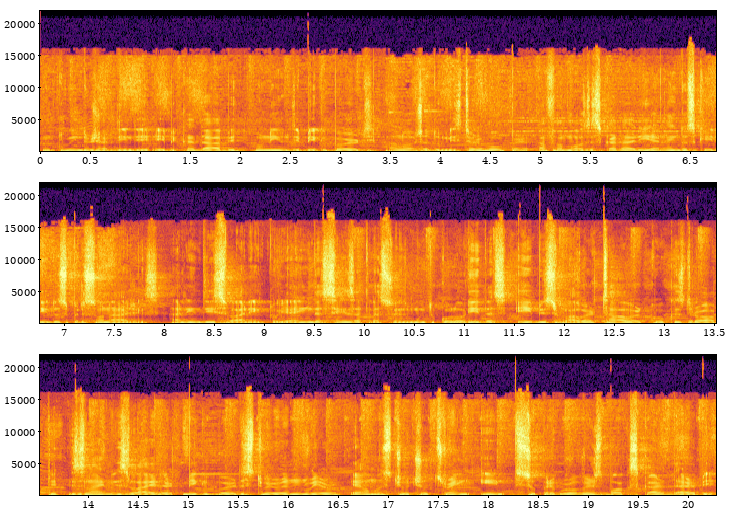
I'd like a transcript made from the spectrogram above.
incluindo o jardim de Abe Cadab, o ninho de Big Bird, a loja do Mr. Hopper, a famosa escadaria, além dos queridos personagens. Além disso, a área inclui ainda seis atrações muito coloridas, Abe's Flower Tower, Tower, Cookies Drop, Slime Slider, Big Bird Steer and Rear, Elmo's Choo Choo Train e Super Grover's Boxcar Derby.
